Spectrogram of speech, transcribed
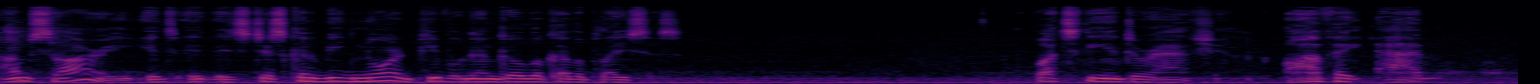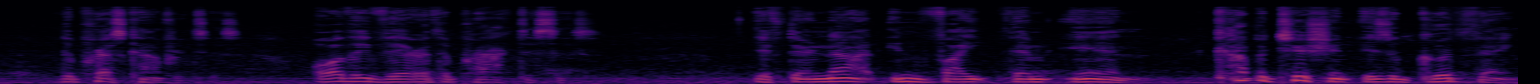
I'm sorry, it's it's just going to be ignored. People are going to go look other places. What's the interaction? Are they at the press conferences? Are they there at the practices? If they're not, invite them in. Competition is a good thing.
